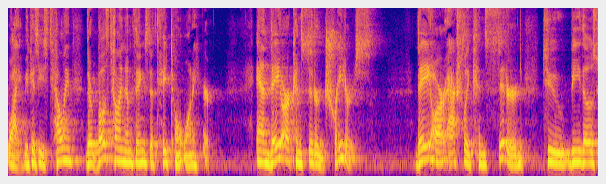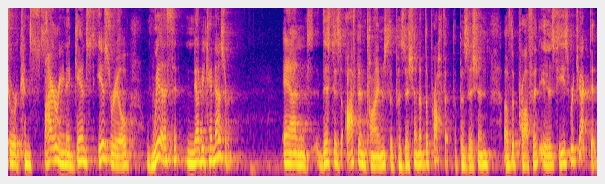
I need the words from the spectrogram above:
Why? Because he's telling, they're both telling them things that they don't want to hear. And they are considered traitors. They are actually considered to be those who are conspiring against Israel with Nebuchadnezzar. And this is oftentimes the position of the prophet. The position of the prophet is he's rejected.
